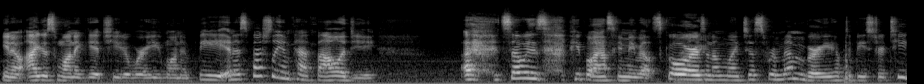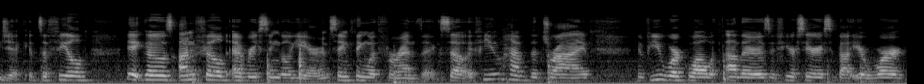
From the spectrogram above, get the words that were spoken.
you know I just want to get you to where you want to be and especially in pathology uh, it's always people asking me about scores, and I'm like, just remember, you have to be strategic. It's a field, it goes unfilled every single year, and same thing with forensics. So if you have the drive, if you work well with others, if you're serious about your work,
